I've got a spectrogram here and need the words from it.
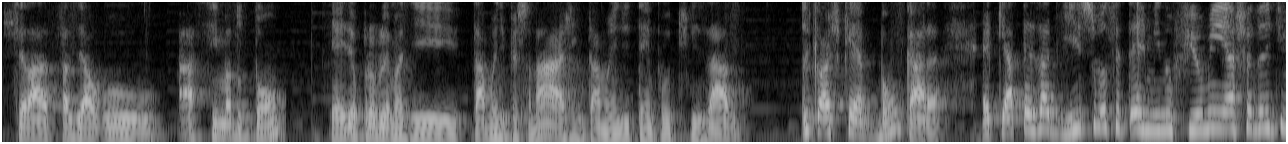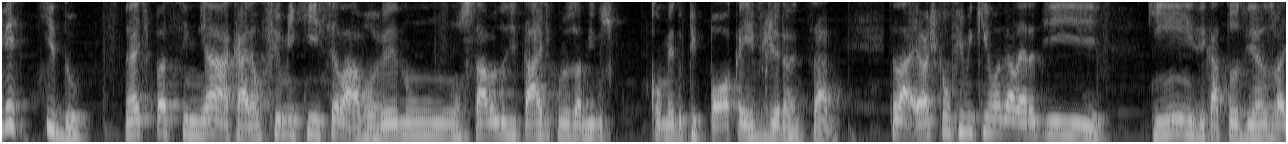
sei lá, fazer algo acima do tom. E aí deu problema de tamanho de personagem, tamanho de tempo utilizado. O que eu acho que é bom, cara, é que apesar disso, você termina o filme achando ele divertido. Né? Tipo assim, ah, cara, é um filme que, sei lá, vou ver num sábado de tarde com meus amigos comendo pipoca e refrigerante, sabe? Sei lá, eu acho que é um filme que uma galera de 15, 14 anos vai,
